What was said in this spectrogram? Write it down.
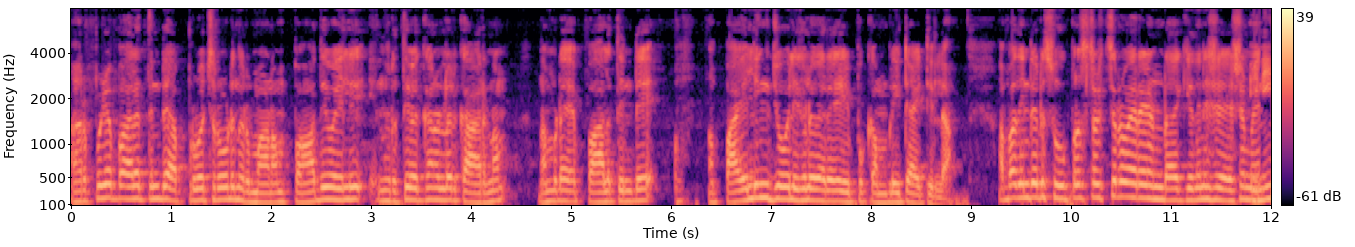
അറപ്പുഴ പാലത്തിന്റെ അപ്രോച്ച് റോഡ് നിർമ്മാണം പാതി വഴിയിൽ നിർത്തിവെക്കാനുള്ള ഒരു കാരണം നമ്മുടെ പാലത്തിന്റെ പൈലിംഗ് ജോലികൾ വരെ ഇപ്പോൾ കംപ്ലീറ്റ് ആയിട്ടില്ല. അപ്പോൾ അതിന്റെ ഒരു സൂപ്പർ സ്ട്രക്ചർ വരെ ഉണ്ടാക്കിയതിന് ശേഷം ഇനി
